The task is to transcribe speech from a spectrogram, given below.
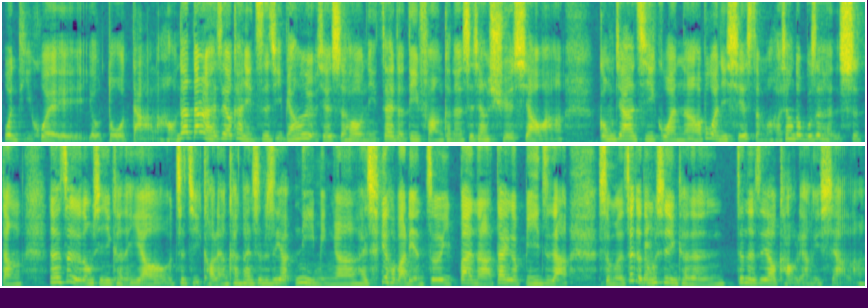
问题会有多大了哈。那当然还是要看你自己，比方说有些时候你在的地方可能是像学校啊。公家机关啊，不管你写什么，好像都不是很适当。那这个东西你可能也要自己考量，看看是不是要匿名啊，还是要把脸遮一半啊，带个鼻子啊，什么这个东西可能真的是要考量一下啦。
